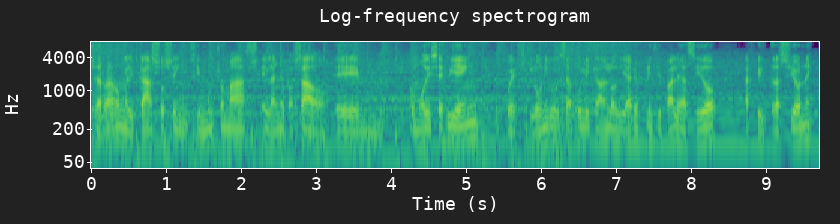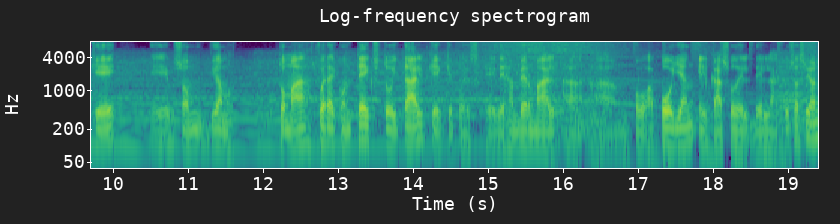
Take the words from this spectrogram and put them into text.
cerraron el caso sin, sin mucho más el año pasado. Em, como dices bien, pues lo único que se ha publicado en los diarios principales ha sido las filtraciones que eh, son, digamos, tomadas fuera de contexto y tal, que, pues eh, dejan ver mal o apoyan el caso de, la acusación.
